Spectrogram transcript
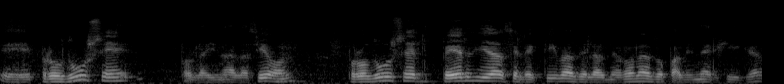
eh, produce, por la inhalación, produce pérdida selectiva de las neuronas dopaminérgicas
